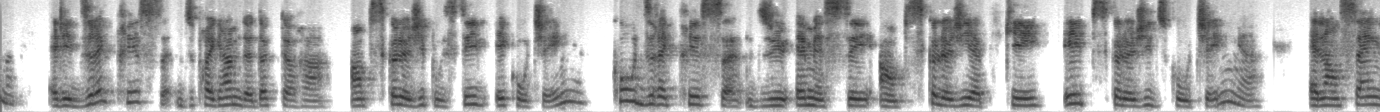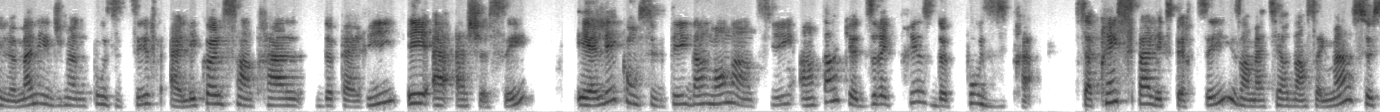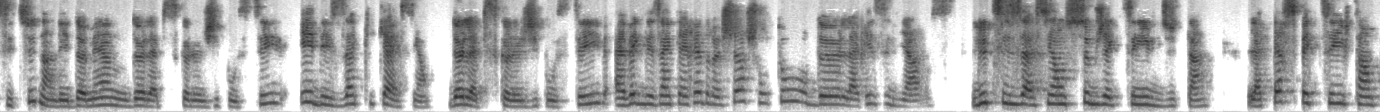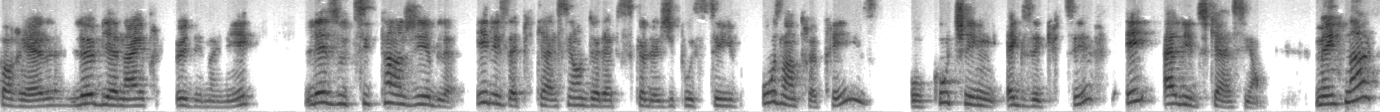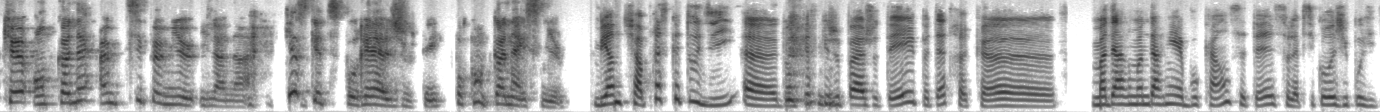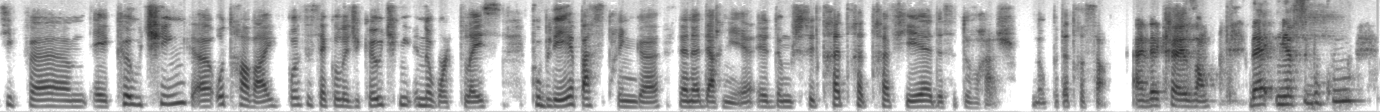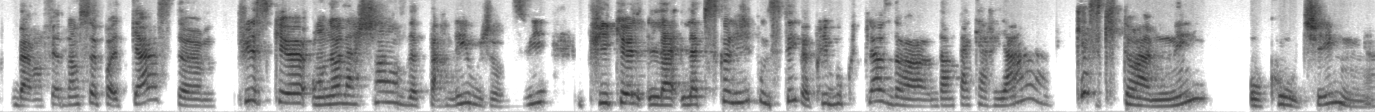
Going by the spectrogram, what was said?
Elle est directrice du programme de doctorat en psychologie positive et coaching, co-directrice du MSc en psychologie appliquée et psychologie du coaching. Elle enseigne le management positif à l'École centrale de Paris et à HEC et elle est consultée dans le monde entier en tant que directrice de Positran. Sa principale expertise en matière d'enseignement se situe dans les domaines de la psychologie positive et des applications de la psychologie positive avec des intérêts de recherche autour de la résilience, l'utilisation subjective du temps, la perspective temporelle, le bien-être eudémonique, les outils tangibles et les applications de la psychologie positive aux entreprises, au coaching exécutif et à l'éducation. Maintenant qu'on te connaît un petit peu mieux, Ilana, qu'est-ce que tu pourrais ajouter pour qu'on te connaisse mieux? Bien, tu as presque tout dit. Euh, donc, qu'est-ce que je peux ajouter? Peut-être que ma mon dernier bouquin, c'était sur la psychologie positive euh, et coaching euh, au travail, Post Psychology Coaching in the Workplace, publié par Springer l'année dernière. Et donc, je suis très, très, très fière de cet ouvrage. Donc, peut-être ça. Avec raison. Ben, merci beaucoup ben, en fait, dans ce podcast, euh, puisqu'on a la chance de parler aujourd'hui, puis que la, psychologie positive a pris beaucoup de place dans, ta carrière, qu'est-ce qui t'a amené au coaching?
